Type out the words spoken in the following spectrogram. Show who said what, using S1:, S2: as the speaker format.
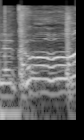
S1: दिल खो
